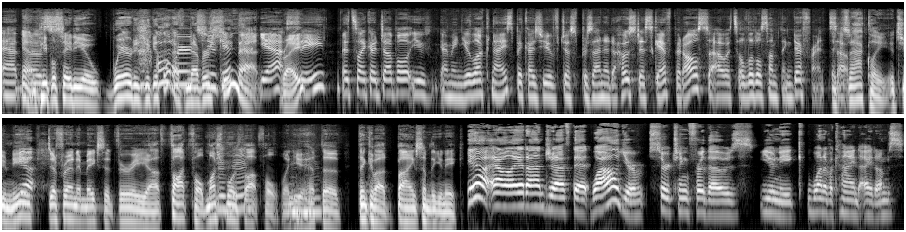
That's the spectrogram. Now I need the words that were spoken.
at Yeah, those. and people say to you, "Where did you get Oh, that? I've never seen get that." Yeah, right? see, it's like a double. You, I mean, you look nice because you've just presented a hostess gift, but also it's a little something different. So Exactly. It's unique, Yeah. different. It makes it very uh, thoughtful, much more Mm-hmm. thoughtful when you have to think about buying something unique. Yeah, I'll add on, Jeff, that while you're searching for those unique, one of a kind items,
